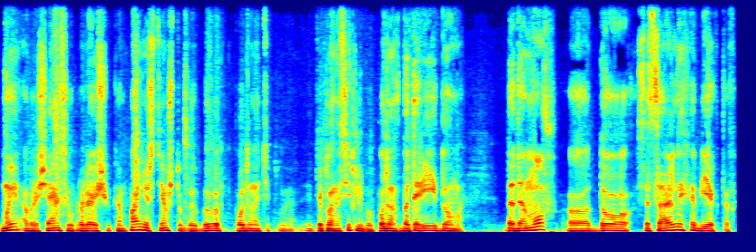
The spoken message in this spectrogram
мы обращаемся в управляющую компанию с тем, чтобы было подано тепло, теплоноситель был подан в батарее дома до домов, э, до социальных объектов.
